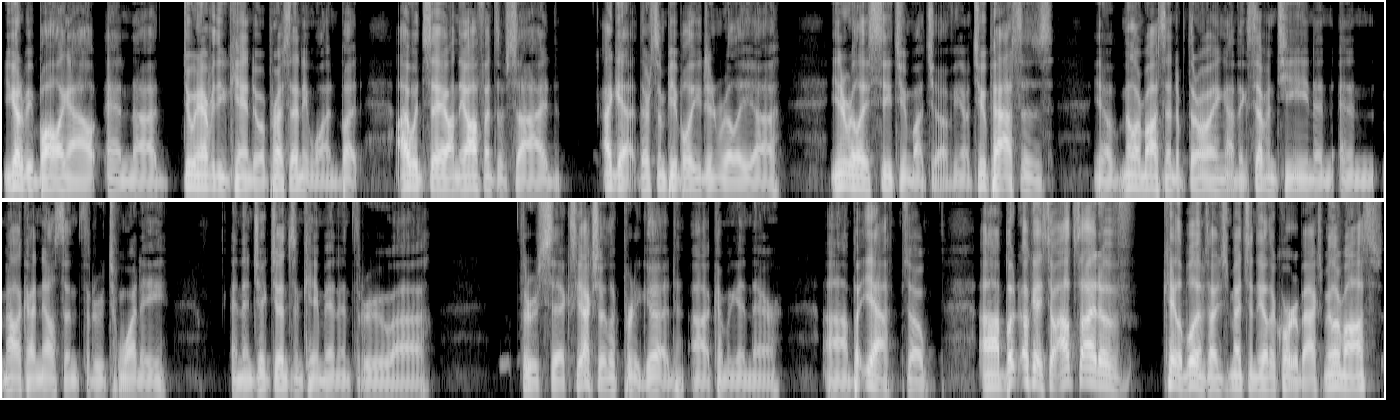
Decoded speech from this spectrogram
you gotta be balling out and uh, doing everything you can to impress anyone. But I would say on the offensive side, I get it. there's some people you didn't really uh, you didn't really see too much of. You know, two passes you know, Miller Moss ended up throwing, I think, 17 and, and Malachi Nelson threw 20. And then Jake Jensen came in and threw uh, threw six. He actually looked pretty good uh, coming in there. Uh, but yeah, so, uh, but okay, so outside of Caleb Williams, I just mentioned the other quarterbacks. Miller Moss,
